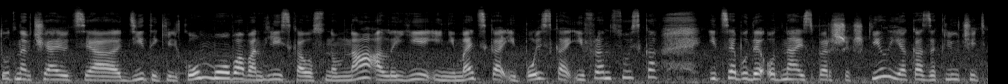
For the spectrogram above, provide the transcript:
Тут навчаються діти кільком мовам. Англійська основна, але є і німецька, і польська, і французька. І це буде одна із перших шкіл, яка заключить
